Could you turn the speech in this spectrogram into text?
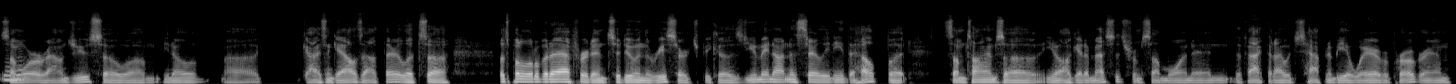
Mhm. somewhere around you. So, um, you know, uh, guys and gals out there, let's uh, let's put a little bit of effort into doing the research because you may not necessarily need the help, but sometimes, uh, you know, I'll get a message from someone, and the fact that I would just happen to be aware of a program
